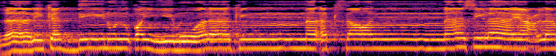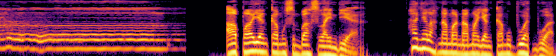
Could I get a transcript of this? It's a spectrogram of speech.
ذلك الدين القيم ولكن أكثر الناس لا يعلمون. Apa yang kamu sembah selain Dia? Hanyalah nama-nama yang kamu buat-buat,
